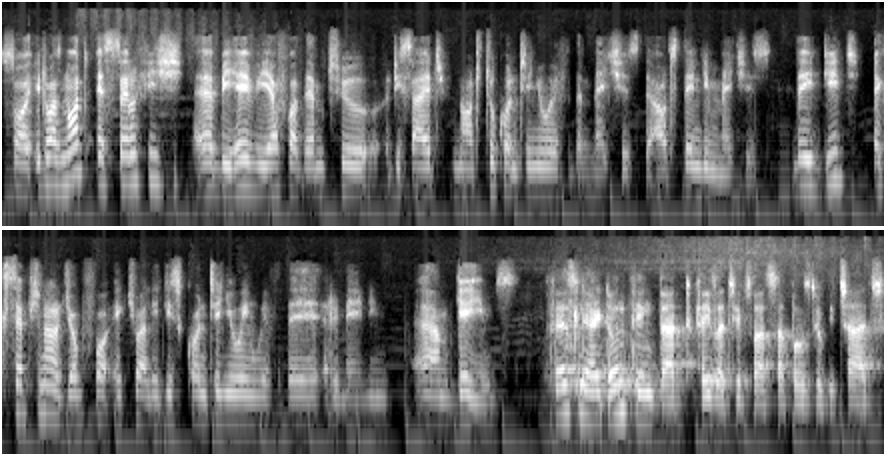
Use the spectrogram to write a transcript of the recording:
so it was not a selfish uh, behavior for them to decide not to continue with the matches, the outstanding matches. They did exceptional job for actually discontinuing with the remaining um, games. Firstly, I don't think that Kaizer Chiefs was supposed to be charged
